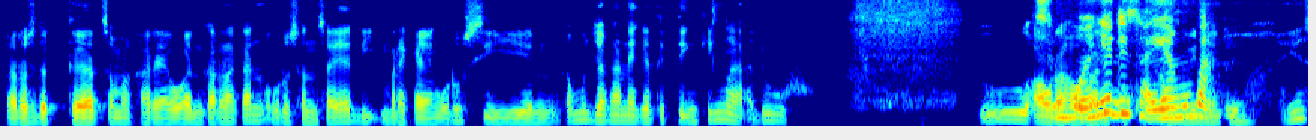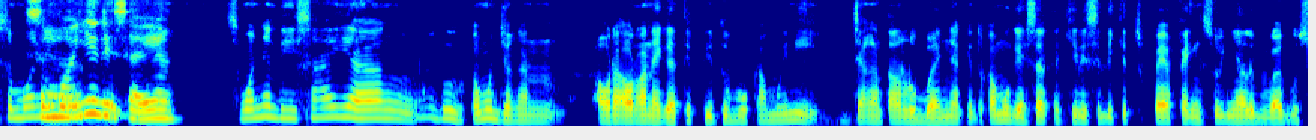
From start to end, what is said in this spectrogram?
Harus deket sama karyawan karena kan urusan saya di mereka yang ngurusin. Kamu jangan negatif thinking lah. Aduh. Uh, aura-aura Semuanya disayang, Pak. Ya semuanya Semuanya disayang. semuanya disayang. Aduh, kamu jangan aura-aura negatif di tubuh kamu ini jangan terlalu banyak gitu. Kamu geser ke kiri sedikit supaya feng shui-nya lebih bagus.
